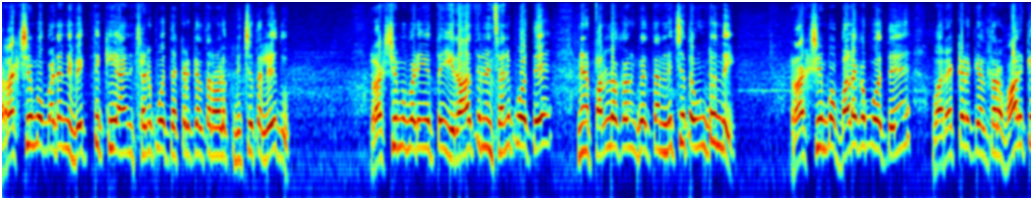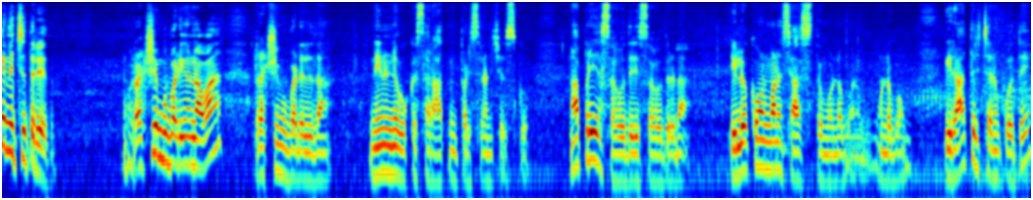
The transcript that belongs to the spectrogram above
రక్షింపబడిన వ్యక్తికి ఆయన చనిపోతే ఎక్కడికి వెళ్తారో వాళ్ళకి నిశ్చిత లేదు. రక్షింపబడి ఈ రాత్రి నేను చనిపోతే నేను పరలోకానికి వెళ్తాను నిశ్చిత ఉంటుంది. రక్షింపబడకపోతే వారు ఎక్కడికి వెళ్తారో వారికే నిశ్చిత లేదు. నువ్వు రక్షింపబడి ఉన్నావా? రక్షింపబడలేదా? నేను నువ్వు ఒకసారి ఆత్మ పరిశీలన చేసుకో. నా ప్రియ సహోదరి సహోదరుడా ఈ లోకంలో మనం శాశ్వతంగా ఉండబోం ఉండబోం ఈ రాత్రి చనిపోతే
